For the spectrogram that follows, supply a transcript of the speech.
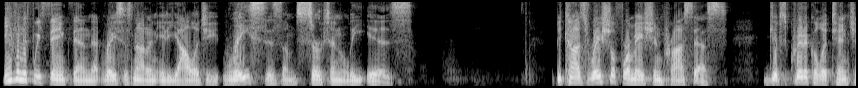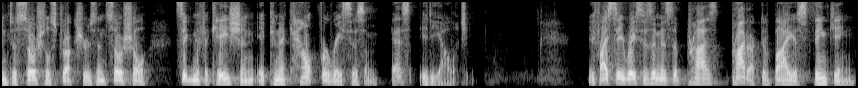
Even if we think then that race is not an ideology, racism certainly is. Because racial formation process gives critical attention to social structures and social signification, it can account for racism as ideology. If I say racism is the pro- product of biased thinking,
